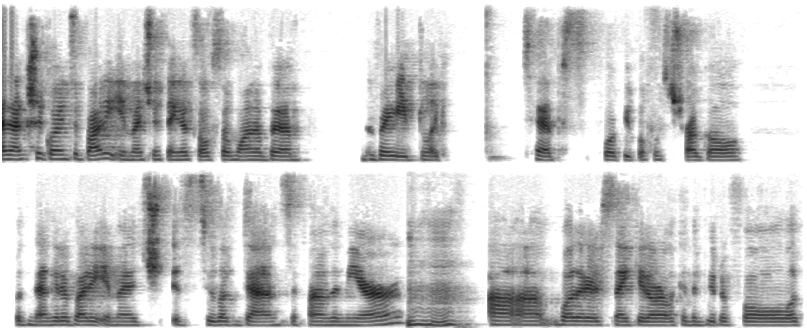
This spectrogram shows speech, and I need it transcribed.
and actually going to body image, I think it's also one of the great like tips for people who struggle with negative body image is to like dance in front of the mirror, mm-hmm. um, whether it's naked or like in a beautiful like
